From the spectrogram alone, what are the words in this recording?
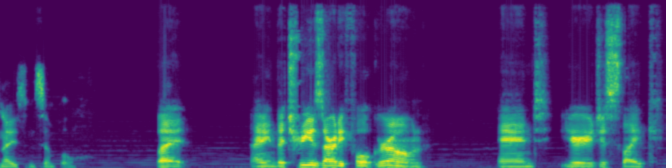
nice and simple. But I mean, the tree is already full grown, and you're just like,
